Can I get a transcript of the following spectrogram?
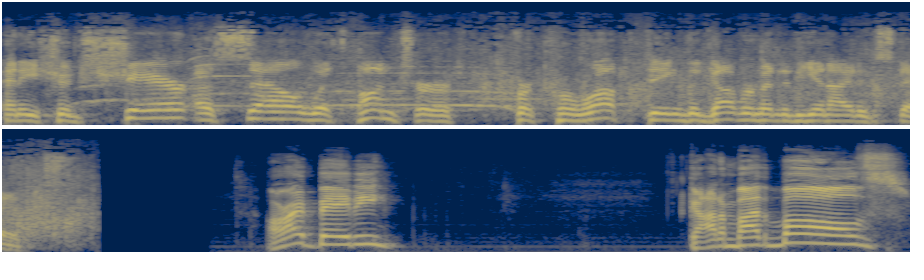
and he should share a cell with Hunter for corrupting the government of the United States. All right, baby. Got him by the balls.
